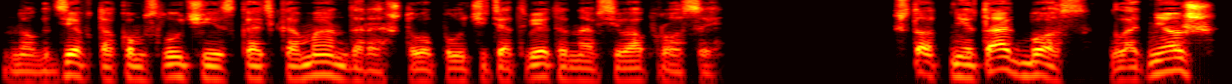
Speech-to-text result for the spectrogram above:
Но где в таком случае искать командора, чтобы получить ответы на все вопросы? «Что-то не так, босс? Глотнешь?»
